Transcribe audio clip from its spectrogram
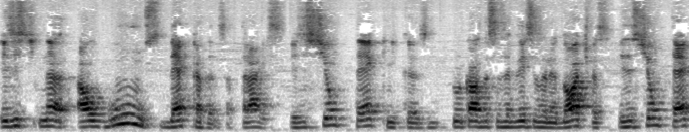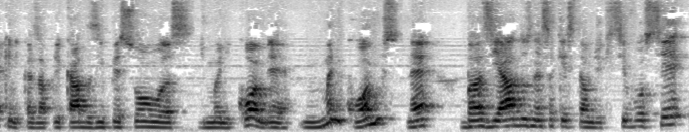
existe, na, alguns décadas atrás, existiam técnicas, por causa dessas evidências anedóticas, existiam técnicas aplicadas em pessoas de manicômio, é, manicômios, né, baseados nessa questão de que se você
